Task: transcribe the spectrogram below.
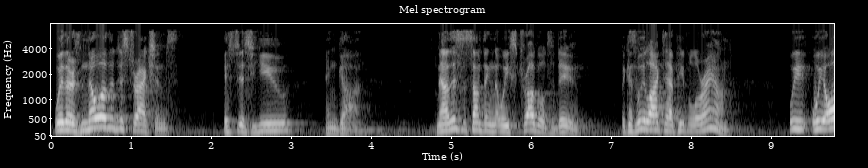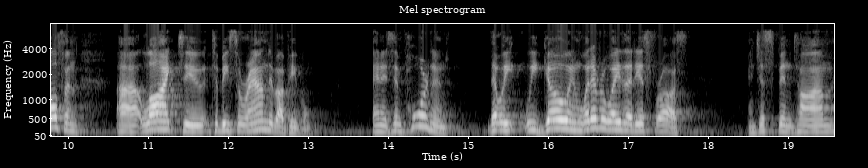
where there's no other distractions. It's just you and God. Now, this is something that we struggle to do because we like to have people around. We, we often uh, like to, to be surrounded by people. And it's important that we, we go in whatever way that is for us and just spend time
